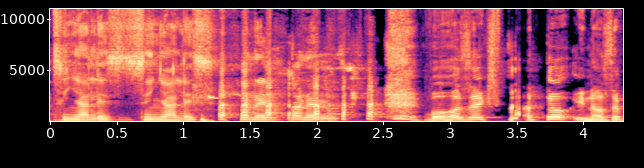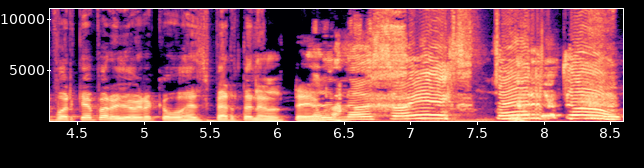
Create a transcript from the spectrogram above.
señales, señales con el, con el... vos sos experto y no sé por qué, pero yo creo que vos sos experto en el tema. No soy experto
